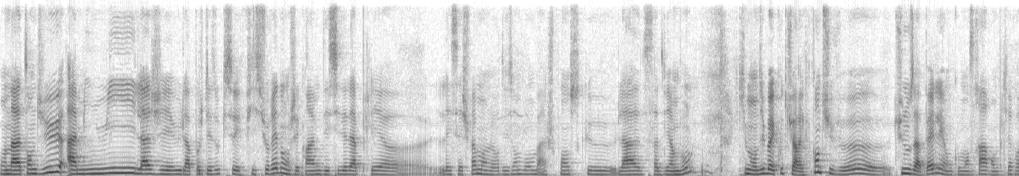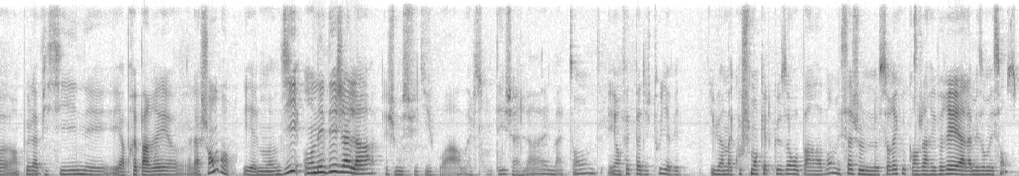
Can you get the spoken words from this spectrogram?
On a attendu à minuit. Là, j'ai eu la poche des os qui s'est fissurée, donc j'ai quand même décidé d'appeler euh, les sages-femmes en leur disant bon bah je pense que là ça devient bon. Qui m'ont dit bah écoute tu arrives quand tu veux, euh, tu nous appelles et on commencera à remplir un peu la piscine et, à préparer la chambre. Et elles m'ont dit on est déjà là. Et je me suis dit waouh elles sont déjà là, elles m'attendent. Et en fait pas du tout. Il y avait eu un accouchement quelques heures auparavant, mais ça je ne le saurais que quand j'arriverai à la maison naissance.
